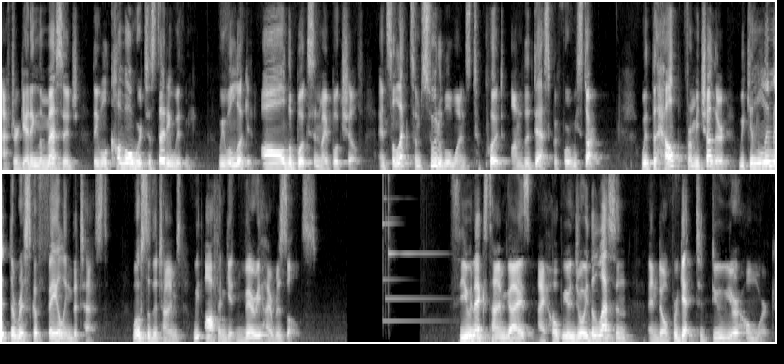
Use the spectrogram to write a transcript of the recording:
After getting the message, they will come over to study with me. We will look at all the books in my bookshelf and select some suitable ones to put on the desk before we start. With the help from each other, we can limit the risk of failing the test. Most of the times, we often get very high results. See you next time, guys. I hope you enjoyed the lesson, and don't forget to do your homework.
